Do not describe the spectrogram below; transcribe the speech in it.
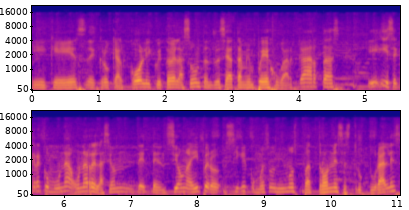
y que es, eh, creo que, alcohólico y todo el asunto. Entonces ella también puede jugar cartas. Y, y, se crea como una, una relación de tensión ahí, pero sigue como esos mismos patrones estructurales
